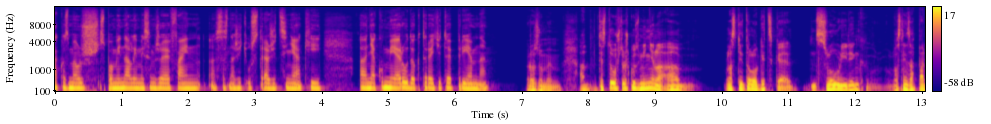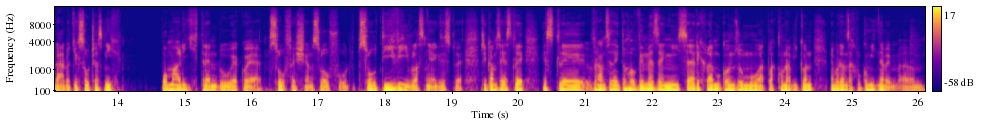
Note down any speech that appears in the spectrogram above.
ako sme už spomínali, myslím, že je fajn sa snažiť ustražiť si nejaký, uh, nejakú mieru, do ktorej ti to je príjemné. Rozumím. A ty jsi to už trošku zmínila a vlastně to logické. Slow reading vlastně zapadá do těch současných pomalých trendů, jako je slow fashion, slow food, slow TV vlastně existuje. Říkám si, jestli, jestli v rámci tady toho vymezení se rychlému konzumu a tlaku na výkon nebudeme za chvilku mít, nevím, um,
